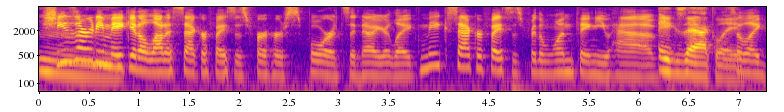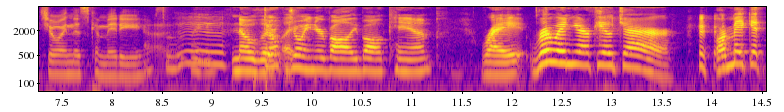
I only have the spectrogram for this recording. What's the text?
she's already making a lot of sacrifices for her sports, and now you're like, make sacrifices for the one thing you have Exactly. to like join this committee. Absolutely. Eh. no, literally. Don't join your volleyball camp. Right. Ruin your future. or make it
